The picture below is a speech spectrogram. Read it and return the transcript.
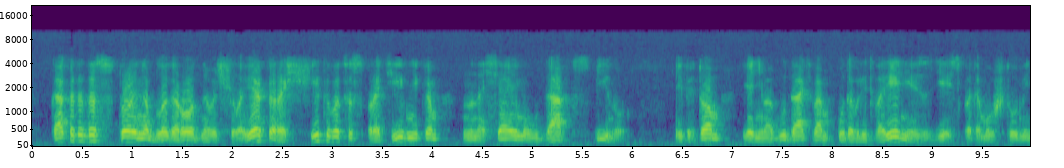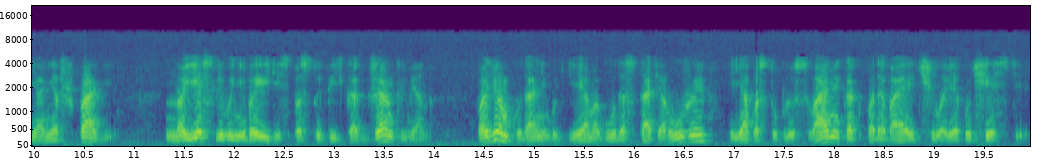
— «как это достойно благородного человека рассчитываться с противником, нанося ему удар в спину». И притом я не могу дать вам удовлетворение здесь, потому что у меня нет шпаги. Но если вы не боитесь поступить как джентльмен, пойдем куда-нибудь, где я могу достать оружие, и я поступлю с вами, как подобает человеку чести».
